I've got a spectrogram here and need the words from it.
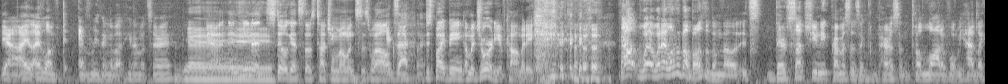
yeah, I, I loved everything about Hinamatsuri. Yay. Yeah, and Hina still gets those touching moments as well. Exactly. Despite being a majority of comedy. Now, what, what I love about both of them though, it's they're such unique premises in comparison to a lot of what we had like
